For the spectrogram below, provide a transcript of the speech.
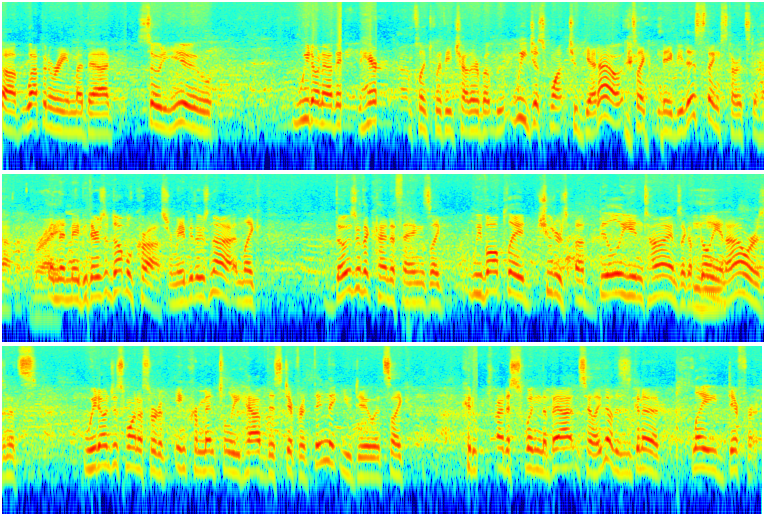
uh, weaponry in my bag. So do you. We don't have any inherent conflict with each other, but we, we just want to get out. It's like maybe this thing starts to happen, Right. and then maybe there's a double cross, or maybe there's not, and like those are the kind of things like we've all played shooters a billion times, like a 1000000000 hours, and it's we don't just want to sort of incrementally have this different thing that you do. It's like could we try to swing the bat and say like no, this is going to play different,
